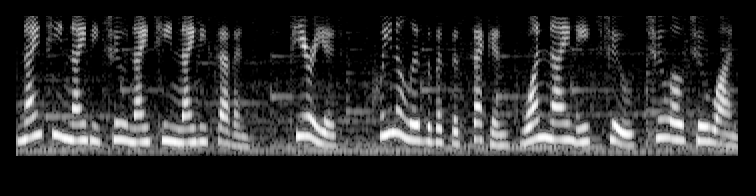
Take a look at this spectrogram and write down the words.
1992-1997. Period, Queen Elizabeth II, 1982-2021.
